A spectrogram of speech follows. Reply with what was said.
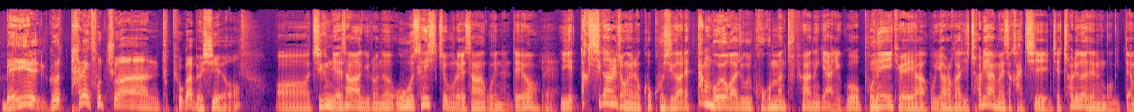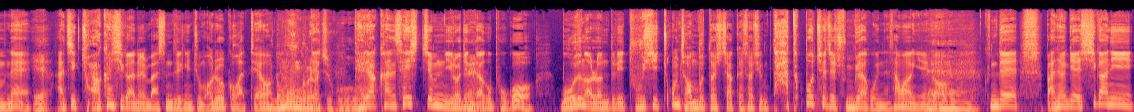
내일 그 탄핵 소추안 투표가 몇 시예요? 어, 지금 예상하기로는 오후 3시쯤으로 예상하고 있는데요. 예. 이게 딱 시간을 정해놓고 그 시간에 딱 모여가지고 그것만 투표하는 게 아니고 본회의 개회하고 여러 가지 처리하면서 같이 이제 처리가 되는 거기 때문에 예. 아직 정확한 시간을 말씀드리긴 좀 어려울 것 같아요. 아, 너무 궁금해가지고. 대략 한 3시쯤 이뤄진다고 보고 모든 언론들이 2시 조금 전부터 시작해서 지금 다 특보 체제 준비하고 있는 상황이에요. 네. 근데 만약에 시간이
